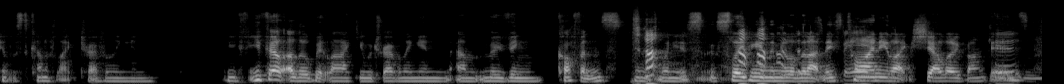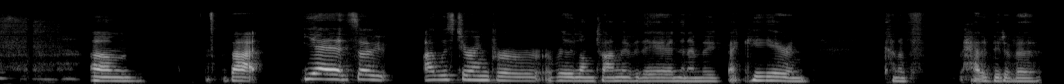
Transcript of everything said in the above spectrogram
It was kind of like traveling and you, you felt a little bit like you were traveling in um, moving coffins when you're sleeping in the middle of the night in these bad. tiny like shallow bunk beds. Um, but yeah, so I was touring for a really long time over there, and then I moved back here and kind of had a bit of a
